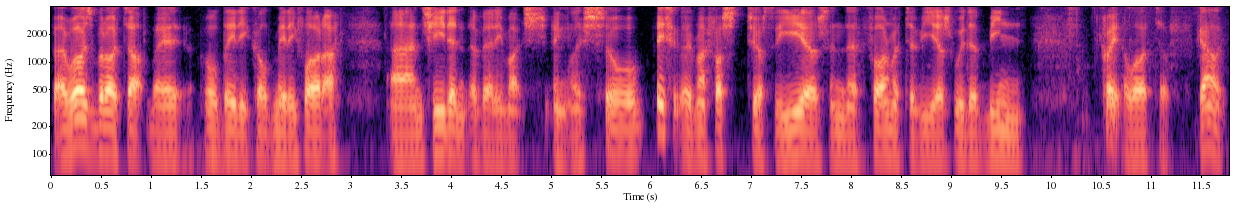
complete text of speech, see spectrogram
But I was brought up by an old lady called Mary Flora, and she didn't have very much English. So basically, my first two or three years in the formative years would have been quite a lot of Gaelic.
